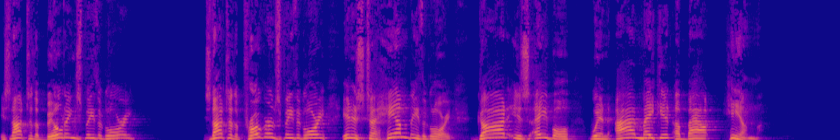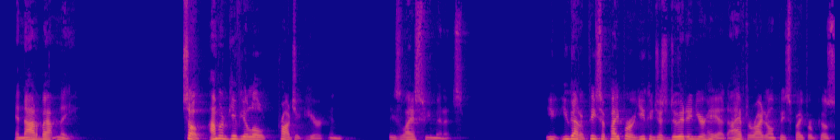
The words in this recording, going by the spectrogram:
It's not to the buildings be the glory. It's not to the programs be the glory. It is to him be the glory. God is able when I make it about him and not about me. So, I'm going to give you a little project here in these last few minutes. You, you got a piece of paper, or you can just do it in your head. I have to write it on a piece of paper because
